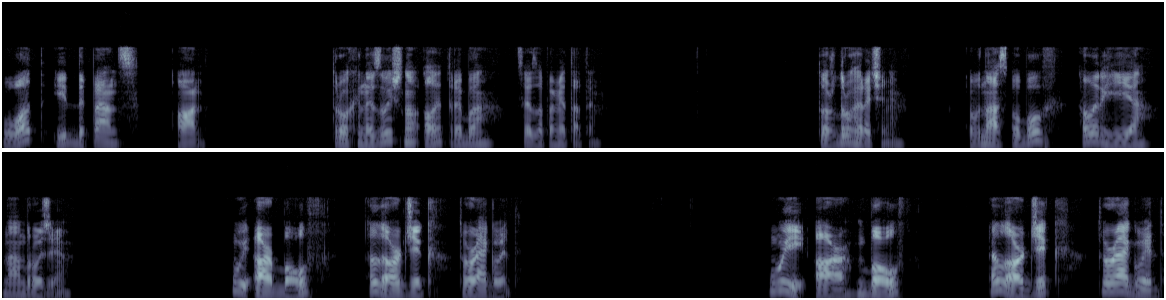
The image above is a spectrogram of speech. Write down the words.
what it depends on. Трохи незвично, але треба це запам'ятати. Тож, друге речення. В нас обох алергія на амброзію. We are both allergic to ragweed. We are both allergic to ragweed.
